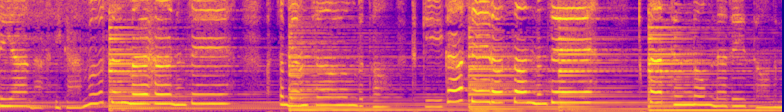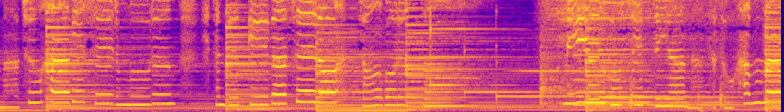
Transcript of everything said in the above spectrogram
쉽지 않아 네가 무슨 말 하는지 어쩌면 처음부터 듣기가 싫었었는지 똑같은 높낮이 더는 마주하기 싫은 물음 이젠 듣기가 싫어져 버렸어. 미루고 싶지 않아 사소한 말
